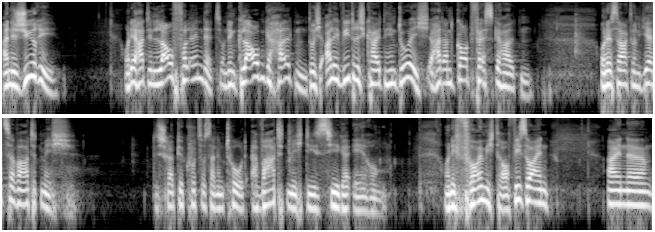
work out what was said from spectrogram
eine Jury. Und er hat den Lauf vollendet und den Glauben gehalten durch alle Widrigkeiten hindurch. Er hat an Gott festgehalten. Und er sagt, und jetzt erwartet mich, das schreibt er kurz vor seinem Tod, erwartet mich die Siegerehrung. Und ich freue mich drauf, wie so ein, ein, äh,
